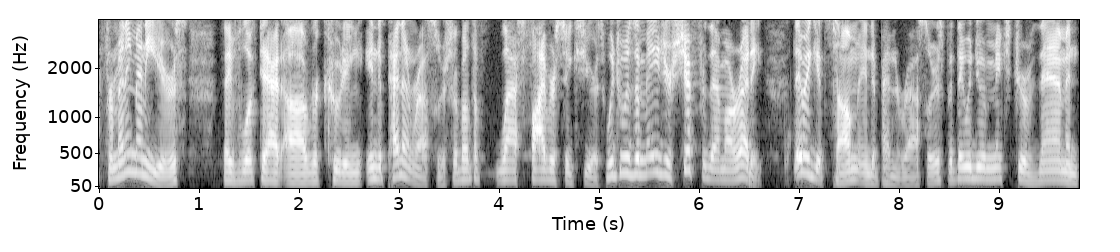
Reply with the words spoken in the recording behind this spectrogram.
For many many years, they've looked at uh, recruiting independent wrestlers for about the last five or six years, which was a major shift for them already. They would get some independent wrestlers, but they would do a mixture of them and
